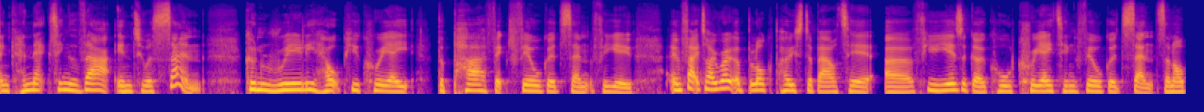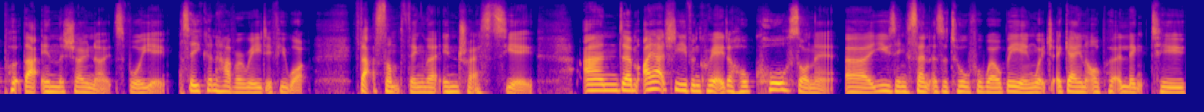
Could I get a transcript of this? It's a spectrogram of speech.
and connecting that into a scent can really help you create the perfect feel good scent for you. In fact, I wrote a blog post about it a few years ago called Creating Feel Good Scents, and I'll put that in the show notes for you. So you can have a read if you want, if that's something that interests you. And um, I actually even created a whole course on it uh, using scent as a tool for well-being, which again, I'll put a link to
